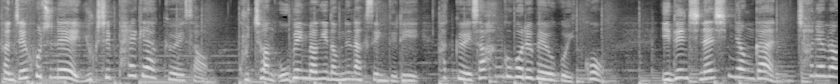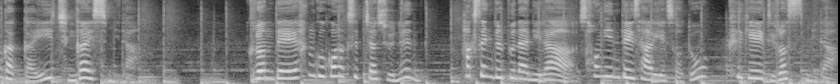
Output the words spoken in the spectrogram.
현재 호주 내 68개 학교에서 9,500명이 넘는 학생들이 학교에서 한국어를 배우고 있고 이는 지난 10년간 천여 명 가까이 증가했습니다. 그런데 한국어 학습자 수는 학생들뿐 아니라 성인들 사이에서도 크게 늘었습니다.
